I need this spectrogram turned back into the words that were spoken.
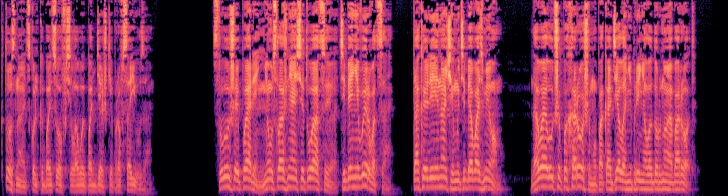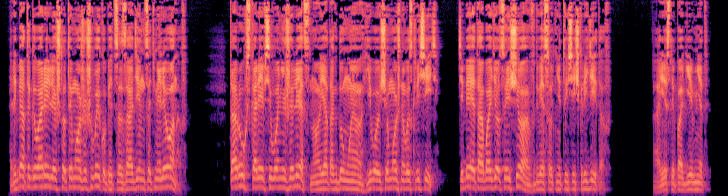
Кто знает, сколько бойцов в силовой поддержке профсоюза. «Слушай, парень, не усложняй ситуацию, тебе не вырваться. Так или иначе мы тебя возьмем. Давай лучше по-хорошему, пока дело не приняло дурной оборот. Ребята говорили, что ты можешь выкупиться за 11 миллионов. Тарух, скорее всего, не жилец, но я так думаю, его еще можно воскресить. Тебе это обойдется еще в две сотни тысяч кредитов. А если погибнет?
